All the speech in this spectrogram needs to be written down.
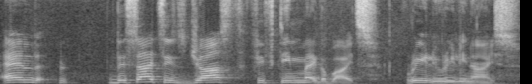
And the size is just 15 megabytes. Really, really nice.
